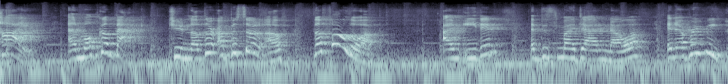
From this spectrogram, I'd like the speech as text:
Hi, and welcome back to another episode of The Follow Up. I'm Eden, and this is my dad, Noah, and every week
